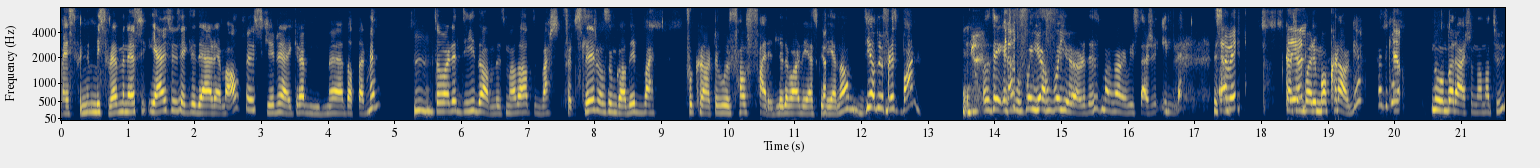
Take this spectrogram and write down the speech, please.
mest misfornøyd. Men jeg, jeg syns egentlig det er det med alt. For jeg husker når jeg er gravid med datteren min, Mm. så var det de damene som hadde hatt verst fødsler, og som ga de forklarte hvor forferdelig det var det jeg skulle gjennom. De hadde jo flest barn! Og så tenker jeg, hvorfor, hvorfor gjør du det så mange ganger hvis det er så ille? Liksom, kanskje du bare må klage? Vet ikke. Noen bare er sånn av natur.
